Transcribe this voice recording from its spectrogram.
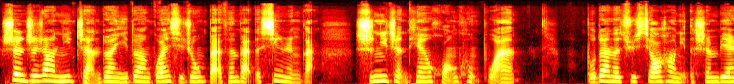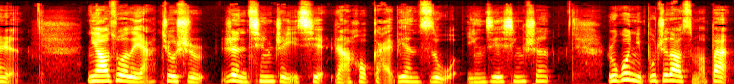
甚至让你斩断一段关系中百分百的信任感，使你整天惶恐不安，不断的去消耗你的身边人。你要做的呀，就是认清这一切，然后改变自我，迎接新生。如果你不知道怎么办，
